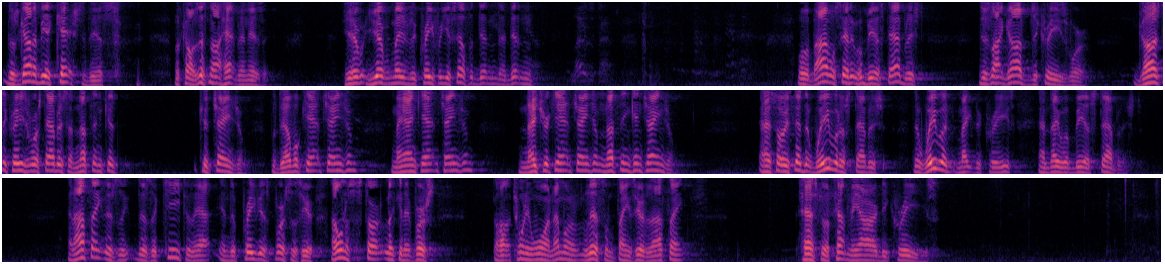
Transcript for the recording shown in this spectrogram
there's got to be a catch to this because it's not happening, is it? You ever, you ever made a decree for yourself that didn't, that didn't? Well, the Bible said it would be established just like God's decrees were. God's decrees were established and nothing could, could change them. The devil can't change them. Man can't change them. Nature can't change them. Nothing can change them. And so he said that we would establish, that we would make decrees and they would be established. And I think there's a, there's a key to that in the previous verses here. I want us to start looking at verse uh, 21. I'm going to list some things here that I think has to accompany our decrees.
